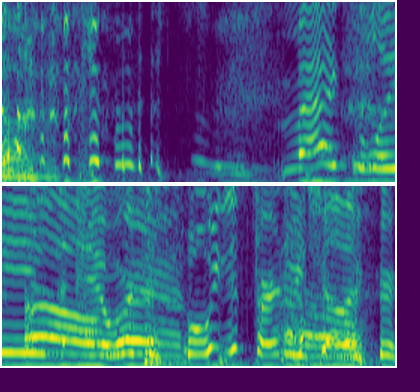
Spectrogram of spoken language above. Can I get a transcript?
Max leaves, oh, and we're we just turn to each other, uh.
